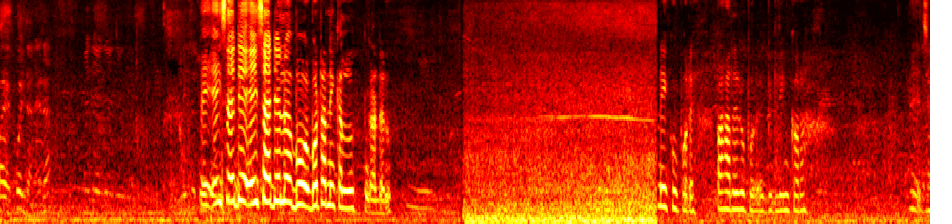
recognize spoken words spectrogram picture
ভাই কই জানে এটা এই এই সাইডে এই সাইডে হলো বোটানিক্যাল গার্ডেন অনেক উপরে, পাহাড়ের উপরে বিল্ডিং করা। এই যে,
